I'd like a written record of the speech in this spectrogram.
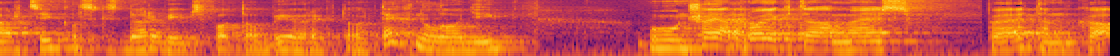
ar cikliskas darbības fotobioreaktoru tehnoloģiju. Un šajā projektā mēs pētām, kā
